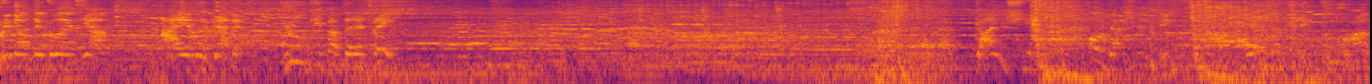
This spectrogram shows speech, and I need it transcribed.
We got the coaxium! I will grab it! You keep up the retreat! Gunship! Oh, that's ridiculous! Things are getting too hot!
